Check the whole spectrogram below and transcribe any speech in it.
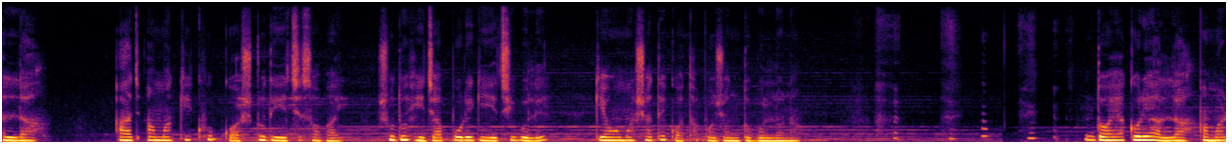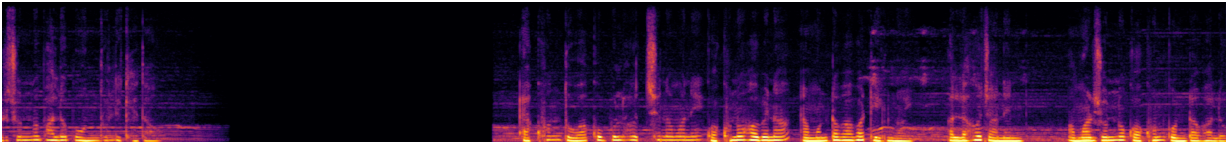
আল্লাহ, আজ আমাকে খুব কষ্ট দিয়েছে সবাই। শুধু হিজাব পরে গিয়েছি বলে কেউ আমার সাথে কথা পর্যন্ত বলল না। দয়া করে আল্লাহ আমার জন্য ভালো বন্ধু লিখে দাও। এখন দোয়া কবুল হচ্ছে না মানে কখনো হবে না, এমনটা ভাবা ঠিক নয়। আল্লাহ জানেন আমার জন্য কখন কোনটা ভালো।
